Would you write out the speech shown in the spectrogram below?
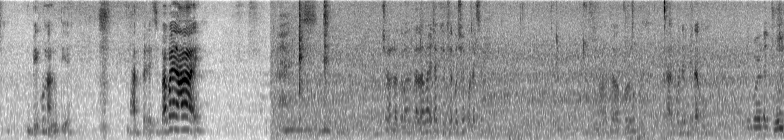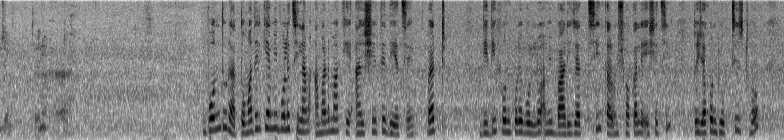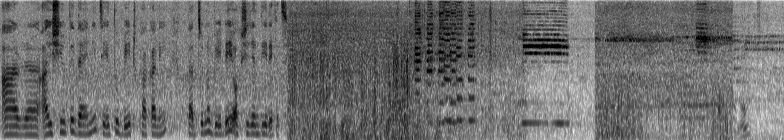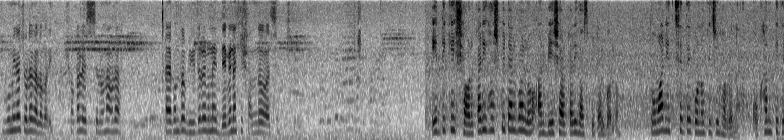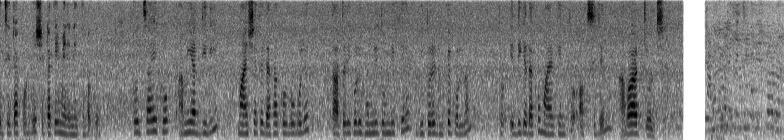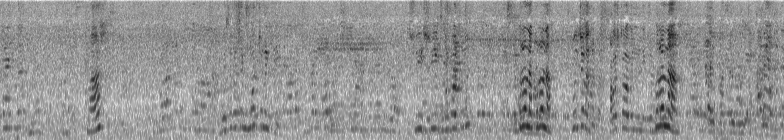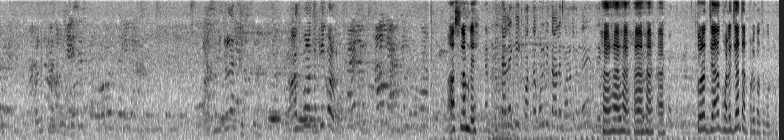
বেগুন আলু দিয়ে। ভাত পেরেছি বাবাই আয়। চলো তোমার দাদাভাইটা খেতে বসে পড়েছে। খাওয়া দাওয়া করুক তারপরে বেরাবো। চলছে তাই না? বন্ধুরা তোমাদেরকে আমি বলেছিলাম আমার মাকে আইসিইউতে দিয়েছে বাট দিদি ফোন করে বলল আমি বাড়ি যাচ্ছি কারণ সকালে এসেছি। তুই যখন ঢুকছিস ঢোক। আর আইসিইউতে দেয়নি যেহেতু বেড ফাঁকা নেই তার জন্য বেডেই অক্সিজেন দিয়ে রেখেছে। ঘুম? ভূমিরা চলে গেল বাড়ি। সকালে এসেছিল না ওরা? আর এখন তো ভিতরে মনে হয় দেবে নাকি সন্দেহ আছে। এদিকে সরকারি হসপিটাল বলো আর বেসরকারি হসপিটাল বলো, তোমার ইচ্ছেতে কোনো কিছু হবে না। ওখান থেকে যেটা করবে সেটাকেই মেনে নিতে হবে। তো যাই হোক, আমি আর দিদি মায়ের সাথে দেখা করব বলে তাড়াতাড়ি করে হুমড়ি তুমড়ি খেয়ে ভিতরে ঢুকে পড়লাম। তো এদিকে দেখো মায়ের কিন্তু অক্সিজেন আবার চলছে। মা শুই শুই ঘুমাচ্ছ না খুলো না খুলো না। খুলছো কেন খুলো না। আসব না তো কি করব? আসলাম রে। বিকালে কি কথা বলবি? তাহলে বলার সাথে হ্যাঁ হ্যাঁ হ্যাঁ হ্যাঁ হ্যাঁ হ্যাঁ। তোরা যা ঘরে যা তারপরে কথা বলব।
